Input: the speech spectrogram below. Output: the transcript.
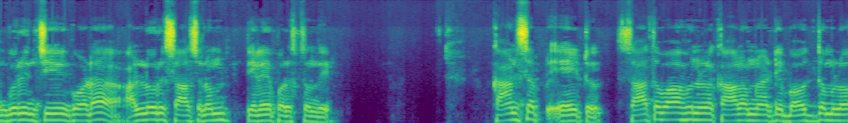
గురించి కూడా అల్లూరు శాసనం తెలియపరుస్తుంది. Concept eight. శాతవాహనుల కాలం నాటి బౌద్ధంలో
